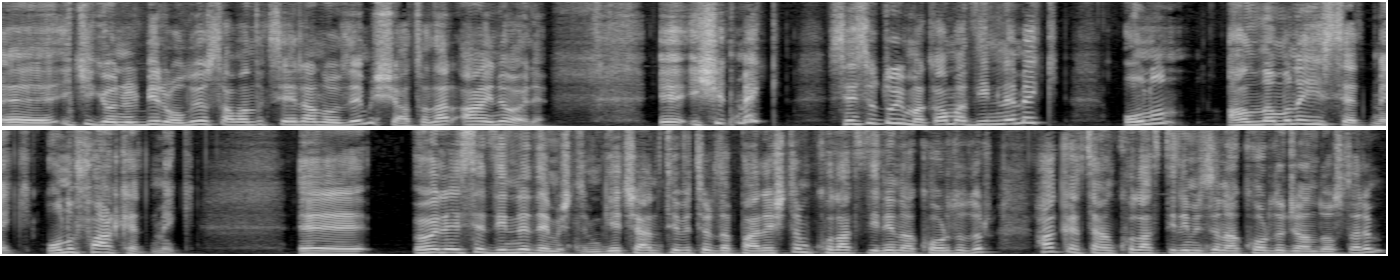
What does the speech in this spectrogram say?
E, iki gönül bir oluyor. Samanlık seyran oluyor demiş ya atalar aynı öyle. E, işitmek, sesi duymak ama dinlemek onun anlamını hissetmek, onu fark etmek. E, Öyleyse dinle demiştim. Geçen Twitter'da paylaştım. Kulak dilin akordudur. Hakikaten kulak dilimizin akordu can dostlarım.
